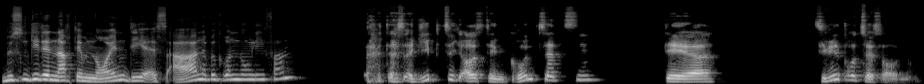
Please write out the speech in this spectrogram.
Müssen die denn nach dem neuen DSA 'ne Begründung liefern? Das ergibt sich aus den Grundsätzen der Zivilprozessordnung.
